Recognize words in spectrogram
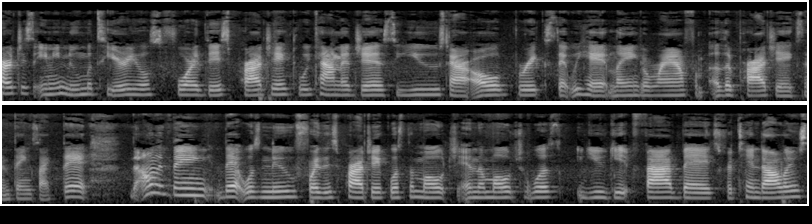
purchase any new materials for this project. We kind of just used our old bricks that we had laying around from other projects and things like that. The only thing that was new for this project was the mulch, and the mulch was you get five bags for $10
